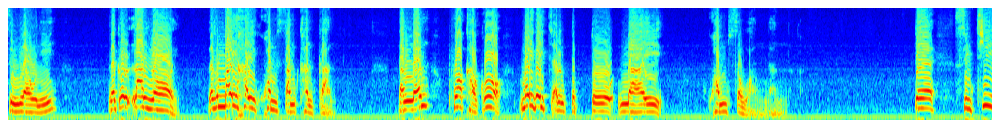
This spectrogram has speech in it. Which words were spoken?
สิ่งเหล่านี้ แล้วก็ล่าลอย แล้วก็ไม่ให้ความสำคัญกัน ดังนั้นพวกเขาก็ไม่ได้เจริญเติบโตในความสว่างนั้น แต่สิ่งที่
